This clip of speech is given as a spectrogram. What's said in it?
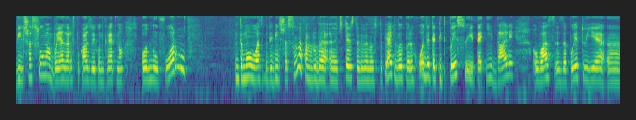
більша сума, бо я зараз показую конкретно одну форму. Тому у вас буде більша сума, там буде е, 495, ви переходите, підписуєте, і далі у вас запитує е,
